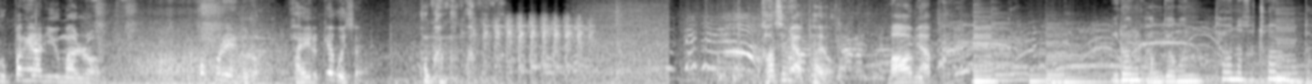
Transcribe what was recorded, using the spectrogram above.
국방이라는 이유말로 콩크레인으로 바위를 깨고 있어요. 콩쾅콩쾅. 가슴이 아파요. 마음이 아파요. 이런 광경은 태어나서 처음 본다.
